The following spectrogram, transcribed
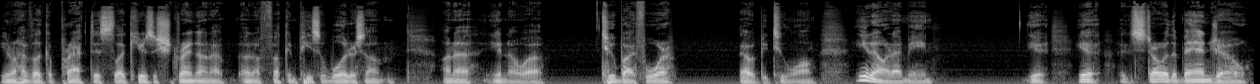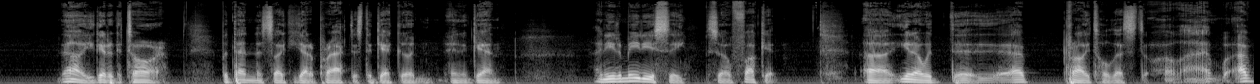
you don't have like a practice. Like here's a string on a on a fucking piece of wood or something, on a you know a two by four. That would be too long. You know what I mean? Yeah, yeah. Start with a banjo. No, you get a guitar. But then it's like you got to practice to get good. And, and, again, I need immediacy, so fuck it. Uh, you know, it, uh, I probably told that story. I,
